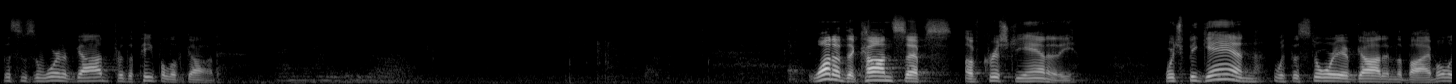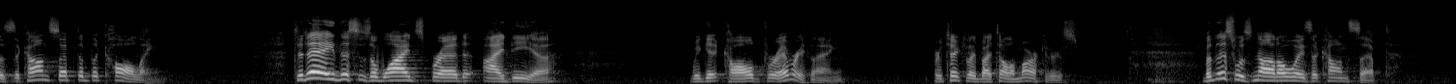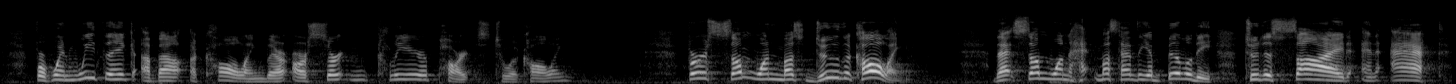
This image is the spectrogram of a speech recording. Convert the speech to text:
This is the word of God for the people of God. One of the concepts of Christianity which began with the story of God in the Bible, is the concept of the calling. Today, this is a widespread idea. We get called for everything, particularly by telemarketers. But this was not always a concept. For when we think about a calling, there are certain clear parts to a calling. First, someone must do the calling. That someone ha- must have the ability to decide and act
